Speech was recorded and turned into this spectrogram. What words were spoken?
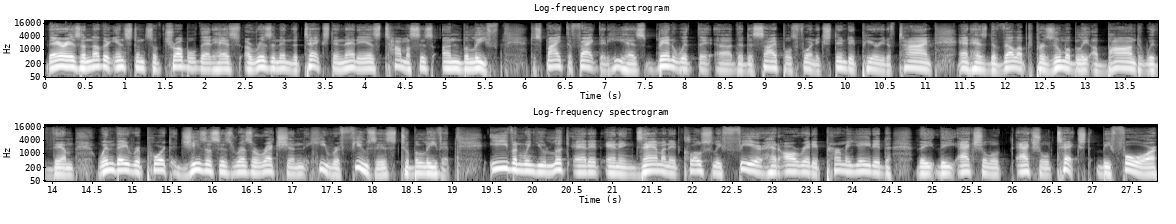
There is another instance of trouble that has arisen in the text, and that is Thomas's unbelief. Despite the fact that he has been with the, uh, the disciples for an extended period of time and has developed presumably a bond with them, when they report Jesus' resurrection, he refuses to believe it. Even when you look at it and examine it closely, fear had already permeated the, the actual actual text before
